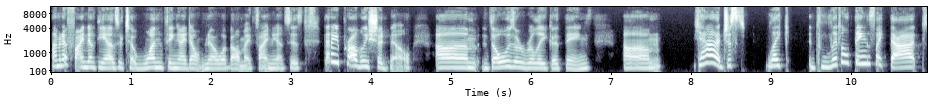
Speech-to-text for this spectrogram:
I'm going to find out the answer to one thing i don't know about my finances that i probably should know. Um, those are really good things. Um, yeah just like little things like that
